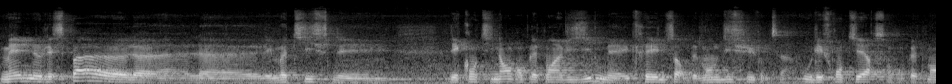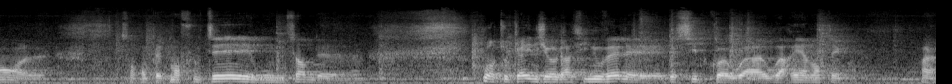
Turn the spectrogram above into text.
mais ne laisse pas euh, les motifs des, continents complètement invisibles, mais crée une sorte de monde diffus comme ça, où les frontières sont complètement, euh, sont complètement floutées, ou une sorte de ou en tout cas une géographie nouvelle est possible quoi, ou, à, réinventer. Voilà.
